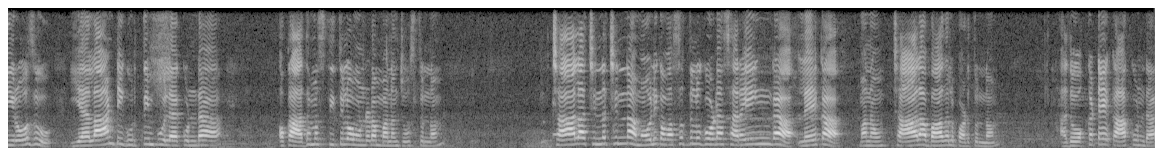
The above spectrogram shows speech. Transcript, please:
ఈరోజు ఎలాంటి గుర్తింపు లేకుండా ఒక అధమ స్థితిలో ఉండడం మనం చూస్తున్నాం. చాలా చిన్న చిన్న మౌలిక వసతులు కూడా సరైనగా లేక మనం చాలా బాధలు పడుతున్నాం. అది ఒక్కటే కాకుండా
